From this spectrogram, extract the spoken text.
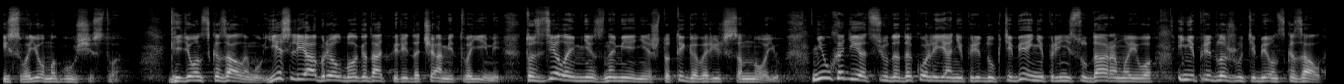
и свое могущество – Гедеон сказал ему, если я обрел благодать перед очами твоими, то сделай мне знамение, что ты говоришь со мною. Не уходи отсюда, доколе я не приду к тебе и не принесу дара моего, и не предложу тебе. Он сказал,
